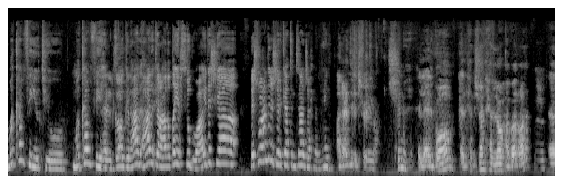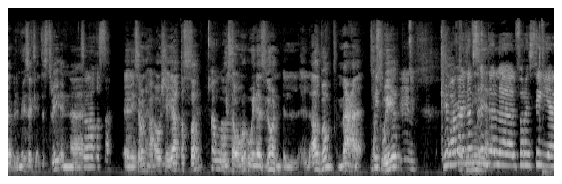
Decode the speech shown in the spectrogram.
ما كان في يوتيوب ما كان في هالجوجل هذا هذا ترى هذا طيح سوق وايد أشياء. ليش ما عندنا شركات إنتاج إحنا الحين؟ أنا عندي لك فكرة. شنو؟ هي؟ الألبوم الحين شلون حلوها برا. آه، بالميوزك إندستري إن آه، سواها قصة. يسوونها أول شيء يا قصة الله. ويصور وينزلون ال- الألبوم مع تصوير. كل نفس الفرنسية.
